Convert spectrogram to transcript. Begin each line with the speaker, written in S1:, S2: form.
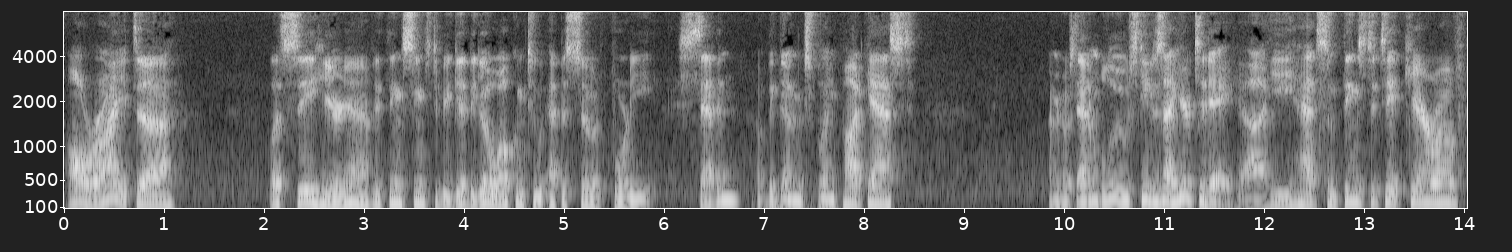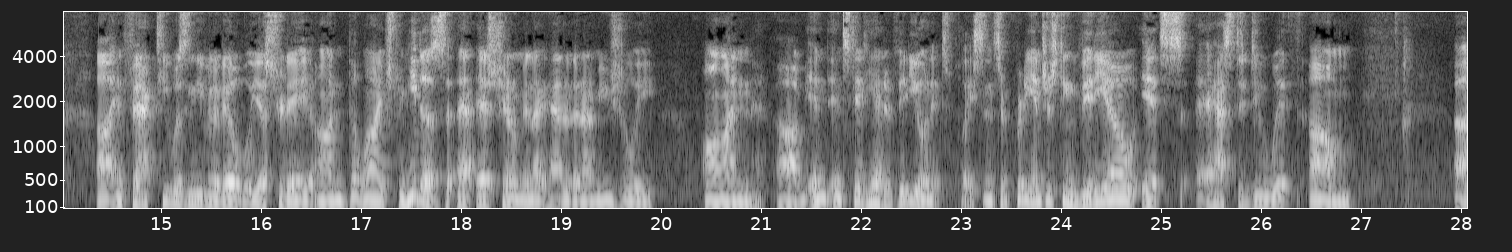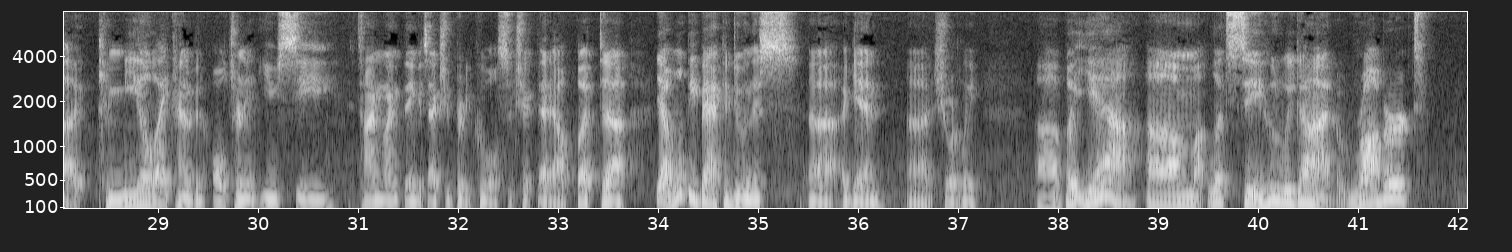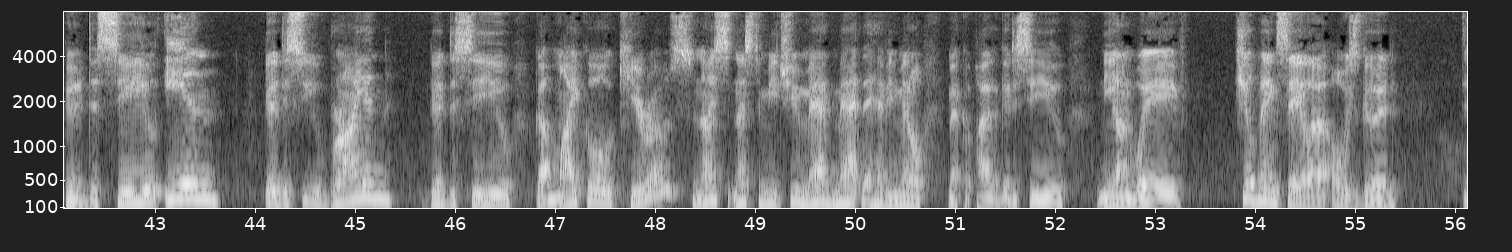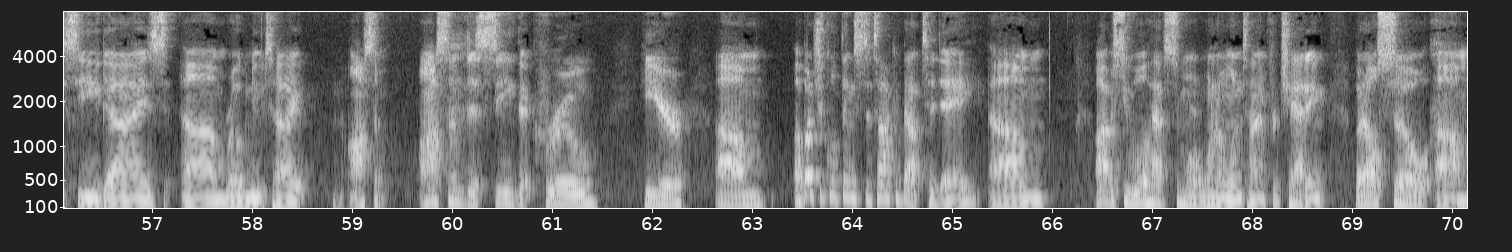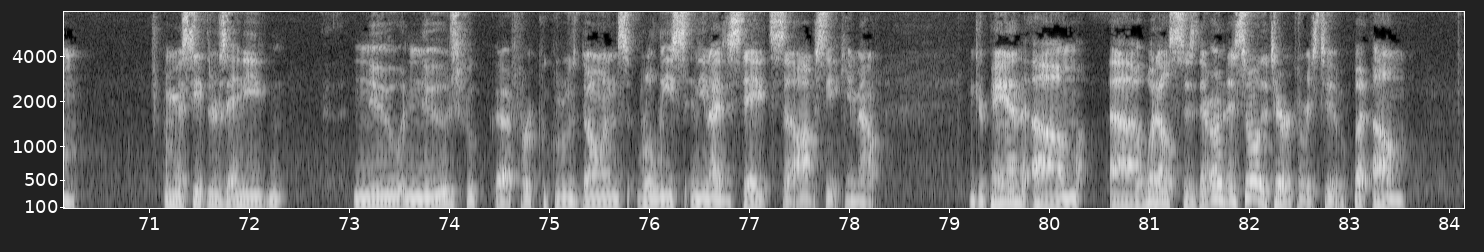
S1: All right. Uh, let's see here. Yeah, everything seems to be good to go. Welcome to episode 47 of the Gundam Explained podcast. I'm your host, Adam Blue. Steven's not here today. Uh, he had some things to take care of. Uh, in fact, he wasn't even available yesterday on the live stream. He does uh, as Channel Midnight Hatter that I'm usually on. Um, and instead, he had a video in its place, and it's a pretty interesting video. It's it has to do with um, uh, Kamille, like kind of an alternate UC timeline thing. It's actually pretty cool, so check that out. But uh, yeah, we'll be back and doing this uh, again uh, shortly. Uh, but yeah, um, let's see who we got. Robert, good to see you. Ian, good to see you. Brian, good to see you. We've got Michael Kiros, nice, nice to meet you. Mad Matt, the heavy metal mecha pilot, good to see you. Neon Wave, Shield Main Sailor, always good to see you guys. Um, Rogue New Type, awesome, awesome to see the crew here. Um, a bunch of cool things to talk about today. Um, obviously, we'll have some more one-on-one time for chatting, but also um, I'm going to see if there's any new news for, uh, for Cucuruz Doan's release in the United States. Uh, obviously, it came out in Japan. Um, uh, what else is there? Or and some other territories too. But um,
